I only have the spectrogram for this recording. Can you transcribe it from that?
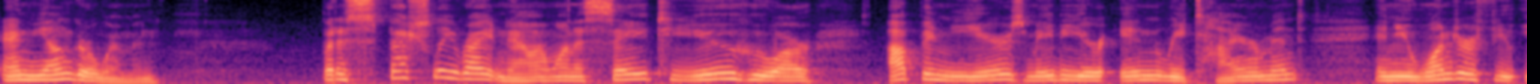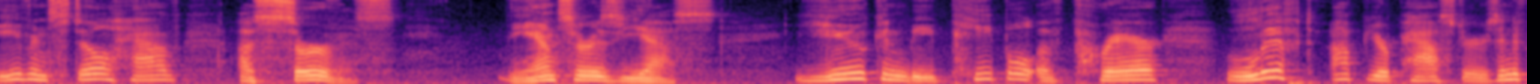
and younger women. But especially right now, I want to say to you who are up in years, maybe you're in retirement, and you wonder if you even still have a service. The answer is yes. You can be people of prayer. Lift up your pastors. And if,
